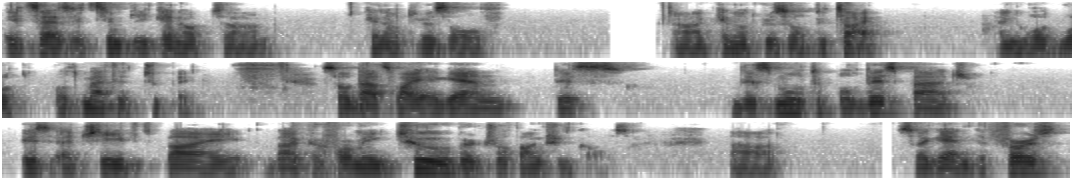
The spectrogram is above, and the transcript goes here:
it says it simply cannot um, cannot resolve uh, cannot resolve the type. and what, what, what method to pick. So that's why, again, this, this multiple dispatch is achieved by, by performing two virtual function calls. Uh, so again, the first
